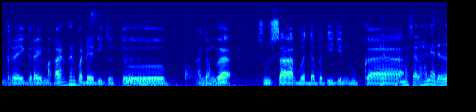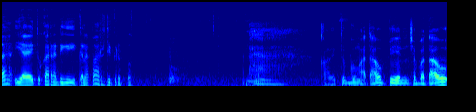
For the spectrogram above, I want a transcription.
gerai-gerai makanan kan pada ditutup atau enggak susah buat dapat izin Ya, buka. permasalahannya adalah ya itu karena di kenapa harus digerebek? Nah, kalau itu gue nggak tahu pin. Siapa tahu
